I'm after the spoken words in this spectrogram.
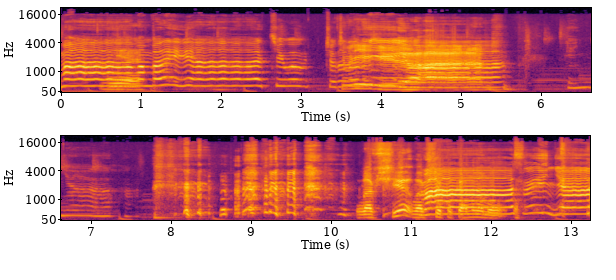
Мама моя, чего, что-то Тюлея. Вообще, вообще по канону, Свинья!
